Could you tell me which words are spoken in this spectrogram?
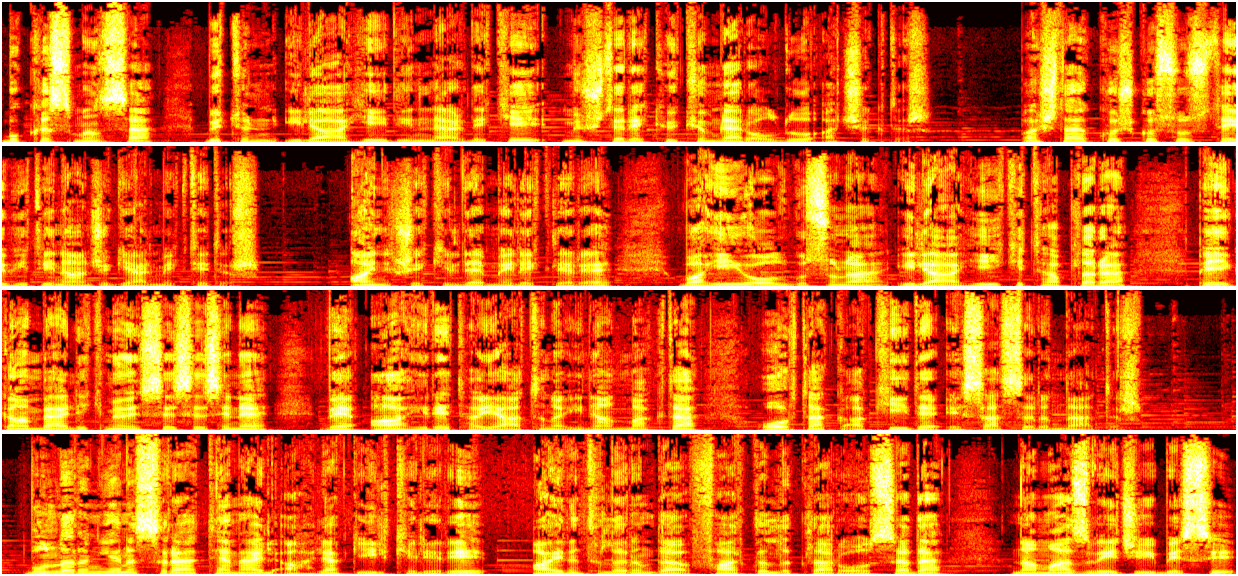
Bu kısmınsa bütün ilahi dinlerdeki müşterek hükümler olduğu açıktır. Başta kuşkusuz tevhid inancı gelmektedir. Aynı şekilde meleklere, vahiy olgusuna, ilahi kitaplara, peygamberlik müessesesine ve ahiret hayatına inanmak da ortak akide esaslarındandır. Bunların yanı sıra temel ahlak ilkeleri, ayrıntılarında farklılıklar olsa da namaz vecibesi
